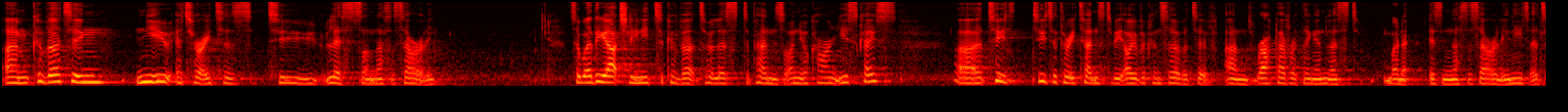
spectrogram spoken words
um, converting new iterators to lists unnecessarily. So whether you actually need to convert to a list depends on your current use case. Uh, two, two to three tends to be over-conservative and wrap everything in list when it isn't necessarily needed.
